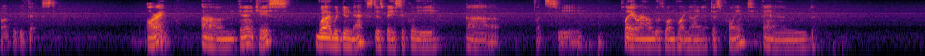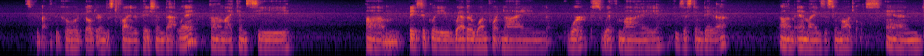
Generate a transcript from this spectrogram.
bug will be fixed. All right. Um, in any case, what I would do next is basically, uh, let's see, play around with 1.9 at this point, and let's go back to the cohort builder and just find a patient that way. Um, I can see um, basically whether 1.9 works with my existing data um, and my existing modules. And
